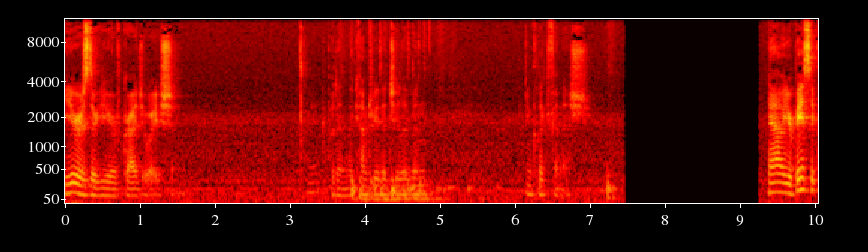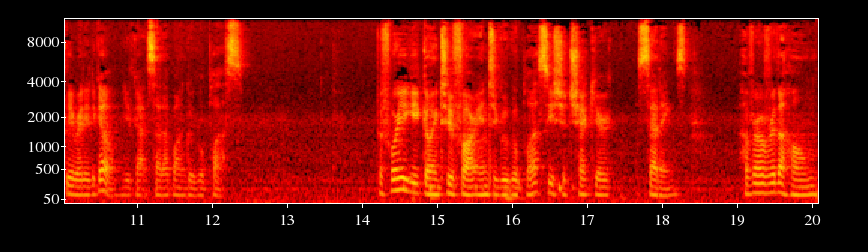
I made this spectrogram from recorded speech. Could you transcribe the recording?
Year is their year of graduation. Put in the country that you live in and click finish. Now you're basically ready to go. You've got set up on Google+. Before you get going too far into Google+, you should check your settings. Hover over the home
